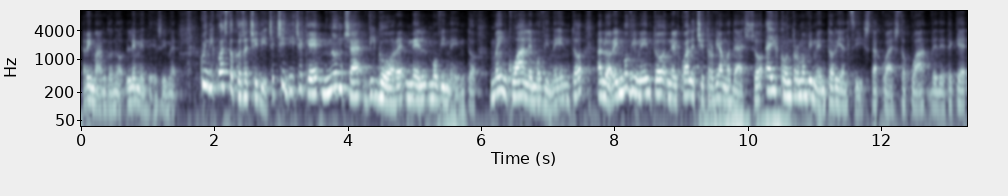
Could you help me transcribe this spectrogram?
rimangono le medesime. Quindi questo cosa ci dice? Ci dice che non c'è vigore nel movimento. Ma in quale movimento? Allora, il movimento nel quale ci troviamo adesso è il contromovimento rialzista. Questo qua, vedete che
